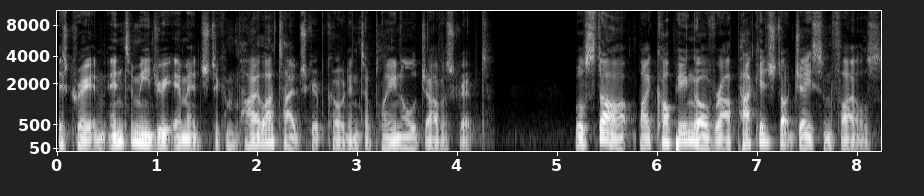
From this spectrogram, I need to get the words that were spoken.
is create an intermediary image to compile our TypeScript code into plain old JavaScript. We'll start by copying over our package.json files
